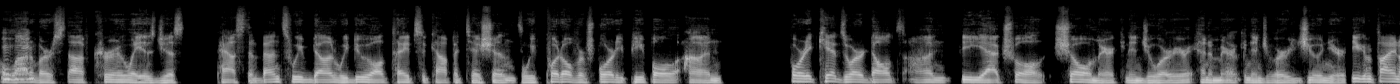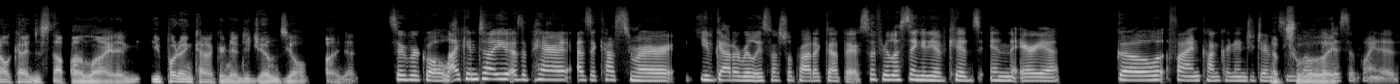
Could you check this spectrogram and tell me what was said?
A mm-hmm. lot of our stuff currently is just past events we've done. We do all types of competitions. We've put over 40 people on 40 kids or adults on the actual show American Ninja Warrior and American Ninja Warrior Junior. You can find all kinds of stuff online and you put in Conquer Ninja Gyms, you'll find it. Super cool. I can tell you as a parent, as a customer, you've got a really special product out there. So if you're listening and you have kids in the area, go find Conquer Ninja Gyms. Absolutely. You won't be disappointed.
